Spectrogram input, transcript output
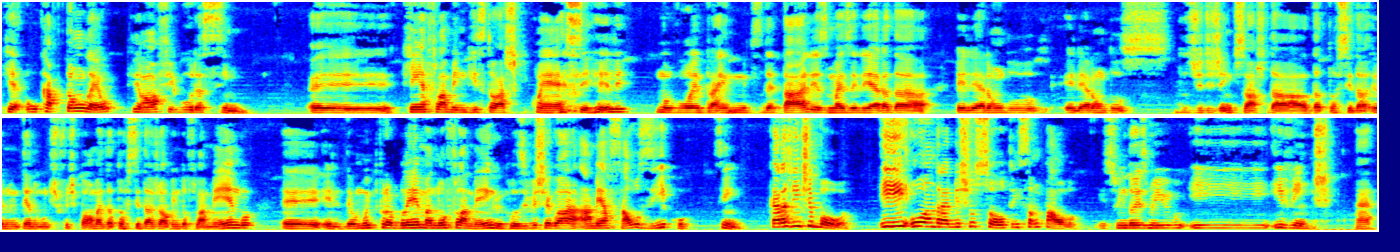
que é o Capitão Léo, que é uma figura assim. É, quem é flamenguista eu acho que conhece ele. Não vou entrar em muitos detalhes, mas ele era da. Ele era um dos. Ele era um dos, dos dirigentes, acho, da, da torcida. Eu não entendo muito de futebol, mas da torcida jovem do Flamengo. É, ele deu muito problema no Flamengo, inclusive chegou a ameaçar o Zico Sim. Cara, gente boa. E o André Bicho Solto em São Paulo. Isso em 2020. né?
